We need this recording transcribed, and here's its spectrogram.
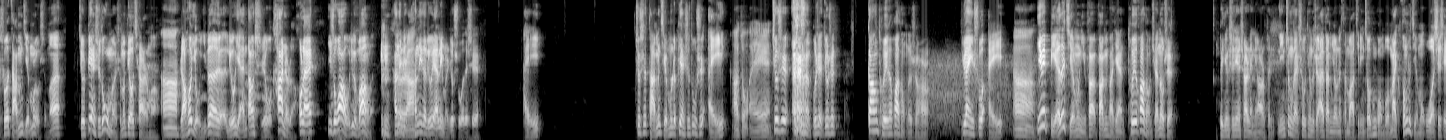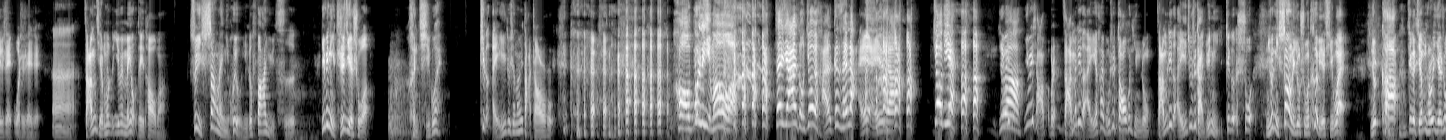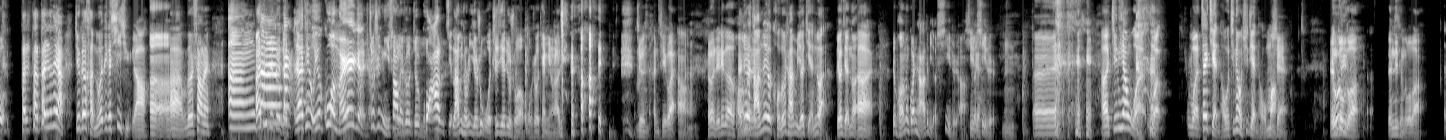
说咱们节目有什么就是辨识度嘛？什么标签嘛？啊，然后有一个留言，当时我看着了，后来一说话我就给忘了。他那里他那个留言里面就说的是，哎，就是咱们节目的辨识度是哎，啊，总 A 就是 不是就是刚推开话筒的时候，愿意说哎，啊，因为别的节目你发发没发现，推话筒全都是。北京时间十二点零二分，您正在收听的是 FM 幺零三八吉林交通广播麦克风的节目，我是谁谁谁，我是谁谁。嗯咱们节目因为没有这一套嘛，所以上来你会有一个发语词，因为你直接说很奇怪，这个哎就相当于打招呼，好不礼貌啊！在家总教育孩子跟谁俩 A A 的呢？叫爹，因为？因为啥？不是咱们这个 A 还不是招呼听众，咱们这个 A 就是感觉你这个说，你说你上来就说特别奇怪，你就咔 这个节目头一结束，他他他是那样，就跟很多这个戏曲啊嗯嗯嗯，啊，不都上来，嗯，哎对对对对当，然后他有一个过门儿，这就是是你上来说就夸栏目头一结束，我直接就说我说天明啊，就很奇怪啊。然后这这个朋哎，友就是咱们这个口头禅比较简短，比较简短，哎，这朋友们观察的比较细致啊，比较细致。嗯，嗯，呃，今天我我我在剪头，今天我去剪头嘛，是人多不多？人得挺多吧？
